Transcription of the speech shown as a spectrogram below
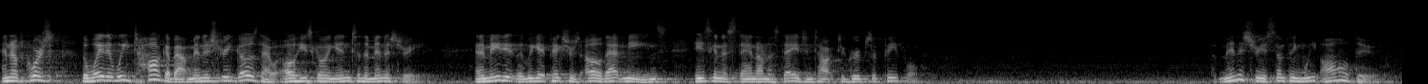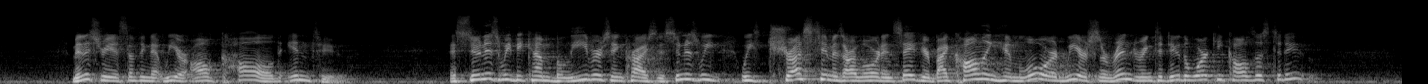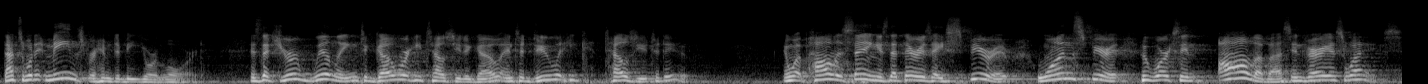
And of course, the way that we talk about ministry goes that way. Oh, he's going into the ministry. And immediately we get pictures, oh, that means he's going to stand on a stage and talk to groups of people. But ministry is something we all do. Ministry is something that we are all called into. As soon as we become believers in Christ, as soon as we, we trust Him as our Lord and Savior, by calling Him Lord, we are surrendering to do the work He calls us to do. That's what it means for Him to be your Lord, is that you're willing to go where He tells you to go and to do what He tells you to do. And what Paul is saying is that there is a spirit, one spirit, who works in all of us in various ways.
